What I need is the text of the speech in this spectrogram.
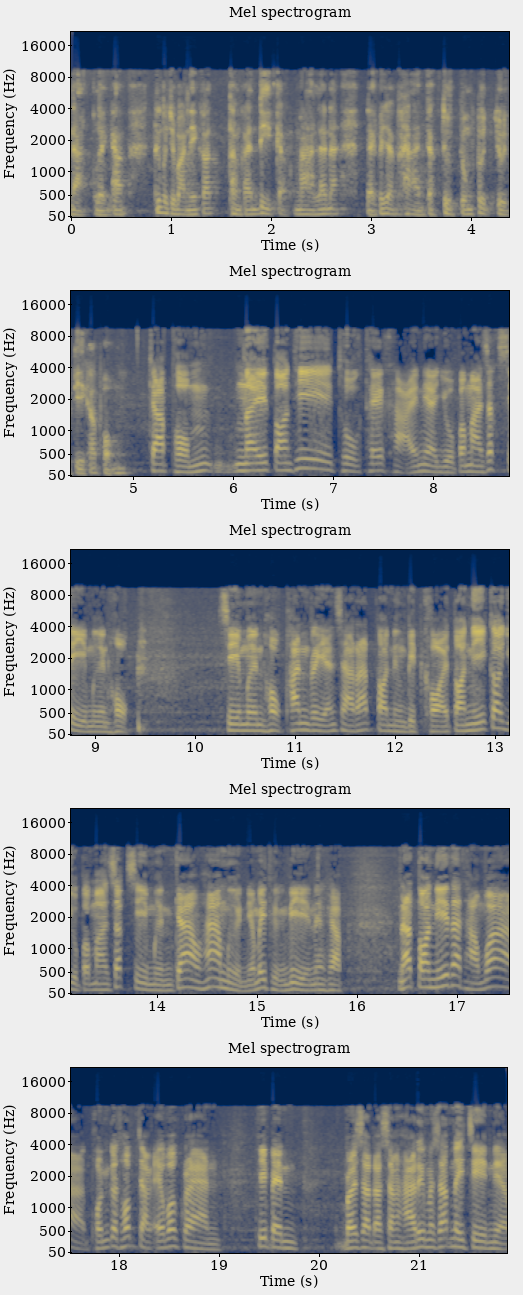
หนักเลยครับ ซึ่งปัจจุบันนี้ก็ทำการดีดกลับมาแล้วนะแต่ก็ยังห่างจากจุดสูงสุดอยู่ดีครับผมครับผมในตอนที่ถูกเทขายเนี่ยอยู่ประมาณสัก4 6 0 0 0 46,000 เหรียญสหรัฐต่อ 1 บิตคอย ตอนนี้ก็อยู่ประมาณสัก 49,000 0 ยังไม่ถึงดีนะครับณตอนนี้ถ้าถามว่าผลกระทบจาก Evergrande ที่เป็นบริษัทอสังหาริมทรัพย์ในจีนเนี่ย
